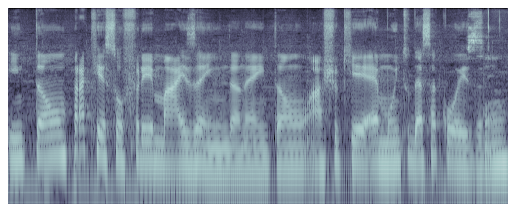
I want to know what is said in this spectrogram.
Então, para que sofrer mais ainda, né? Então, acho que é muito dessa coisa. Sim.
